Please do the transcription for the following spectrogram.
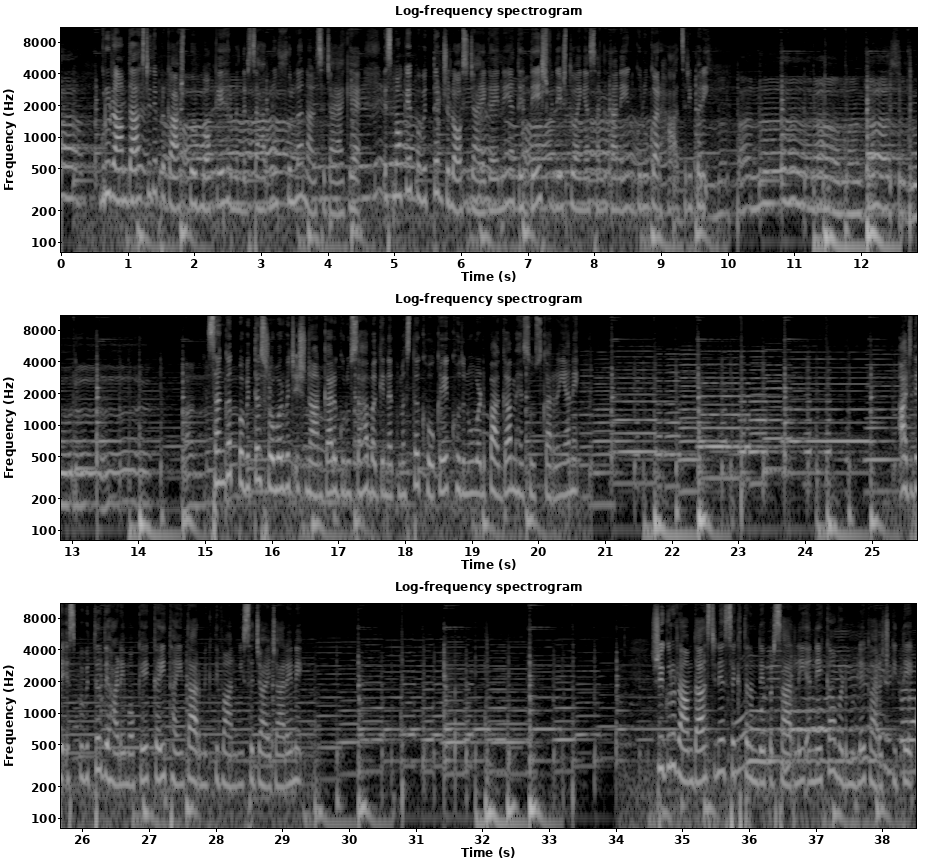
ਗੁਰੂ ਰਾਮਦਾਸ ਜੀ ਦੇ ਪ੍ਰਕਾਸ਼ ਪੁਰਬ ਮੌਕੇ ਹਰਮੰਦਰ ਸਾਹਿਬ ਨੂੰ ਫੁੱਲਾਂ ਨਾਲ ਸਜਾਇਆ ਗਿਆ ਹੈ। ਇਸ ਮੌਕੇ ਪਵਿੱਤਰ ਜਲੌਸ ਸਜਾਏ ਗਏ ਨੇ ਅਤੇ ਦੇਸ਼ ਵਿਦੇਸ਼ ਤੋਂ ਆਈਆਂ ਸੰਗਤਾਂ ਨੇ ਗੁਰੂ ਘਰ ਹਾਜ਼ਰੀ ਭਰੀ। ਸੰਗਤ ਪਵਿੱਤਰ ਸਰੋਵਰ ਵਿੱਚ ਇਸ਼ਨਾਨ ਕਰ ਗੁਰੂ ਸਾਹਿਬ ਅੱਗੇ ਨਤਮਸਤਕ ਹੋ ਕੇ ਖੁਦ ਨੂੰ ਵਡਭਾਗਾ ਮਹਿਸੂਸ ਕਰ ਰਹੀਆਂ ਨੇ। ਅੱਜ ਦੇ ਇਸ ਪਵਿੱਤਰ ਦਿਹਾੜੇ ਮੌਕੇ ਕਈ ਥਾਈਂ ਧਾਰਮਿਕ ਦੀਵਾਨ ਵੀ ਸਜਾਏ ਜਾ ਰਹੇ ਨੇ। ਸ਼੍ਰੀ ਗੁਰੂ ਰਾਮਦਾਸ ਜੀ ਨੇ ਸਿੱਖ ਧਰਮ ਦੇ ਪ੍ਰਸਾਰ ਲਈ ਅਨੇਕਾਂ ਵਡਮੁੱਲੇ ਕਾਰਜ ਕੀਤੇ।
